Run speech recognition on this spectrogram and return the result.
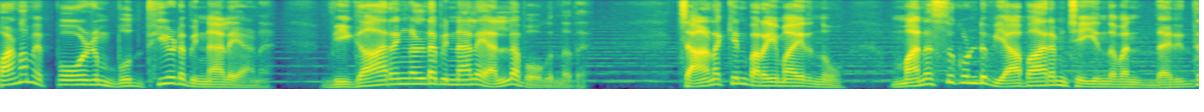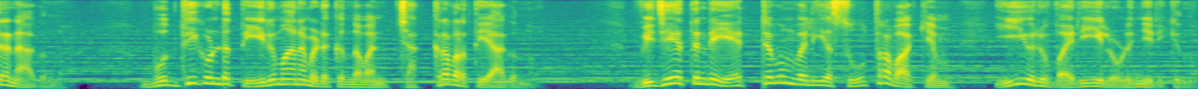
പണം എപ്പോഴും ബുദ്ധിയുടെ പിന്നാലെയാണ് വികാരങ്ങളുടെ പിന്നാലെ അല്ല പോകുന്നത്. ചാണക്യൻ പറയുമായിരുന്നു മനസ്സുകൊണ്ട് വ്യാപാരം ചെയ്യുന്നവൻ ദരിദ്രനാകുന്നു ബുദ്ധി കൊണ്ട് തീരുമാനമെടുക്കുന്നവൻ ചക്രവർത്തിയാകുന്നു. വിജയത്തിന്റെ ഏറ്റവും വലിയ സൂത്രവാക്യം ഈ ഒരു വരിയിൽ ഒളിഞ്ഞിരിക്കുന്നു.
